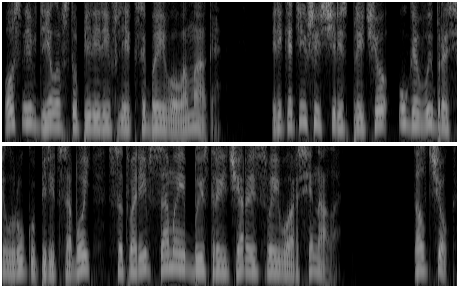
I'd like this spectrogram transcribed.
После в дело вступили рефлексы боевого мага. Перекатившись через плечо, Уга выбросил руку перед собой, сотворив самые быстрые чары из своего арсенала. Толчок.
